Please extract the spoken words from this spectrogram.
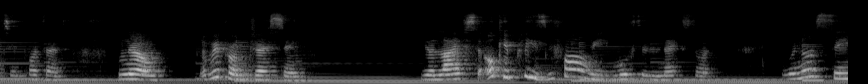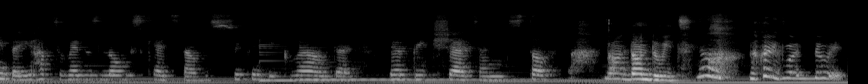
it's, important. Now, away from dressing, your lifestyle. Okay, please, before we move to the next one, we're not saying that you have to wear those long skirts that will be sweeping the ground and wear big shirts and stuff. don't don't do it. No, Don't even do it.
